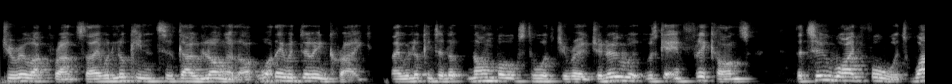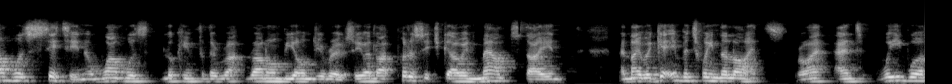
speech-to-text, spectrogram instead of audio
Giroud up front, so they were looking to go long a lot. What they were doing, Craig, they were looking to look non-balls towards Giroud. Giroud was getting flick-ons the two wide forwards, one was sitting and one was looking for the run on beyond Giroud. So you had like Pulisic going, Mount staying, and they were getting between the lines, right? And we were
